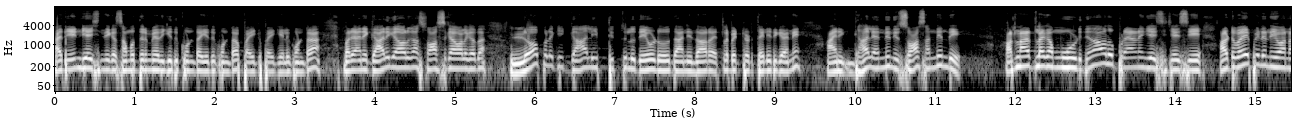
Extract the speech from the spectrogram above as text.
అది ఏం చేసింది? ఇక సముద్రం మీద ఇదుకుంటా ఇదుకుంటా పైకి పైకి వెళ్ళుకుంటా. మరి ఆయన గాలి కావాలిగా శ్వాస కావాలి కదా. లోపలికి గాలి తిత్తులు దేవుడు దాని ద్వారా ఎట్లా పెట్టాడు తెలియదు కానీ ఆయన గాలి అందింది శ్వాస అందింది. అట్లా అట్లాగా మూడు దినాలు ప్రయాణం చేసి చేసి అటువైపు వెళ్ళిన యోన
